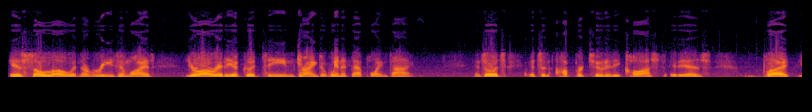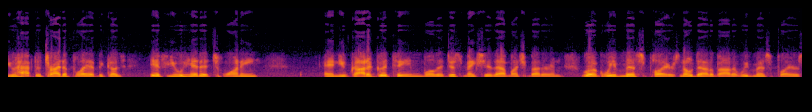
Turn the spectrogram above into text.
is so low, and the reason why is you're already a good team trying to win at that point in time. And so it's it's an opportunity cost. It is, but you have to try to play it because if you hit at 20 and you've got a good team, well, it just makes you that much better. And look, we've missed players, no doubt about it. We've missed players,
